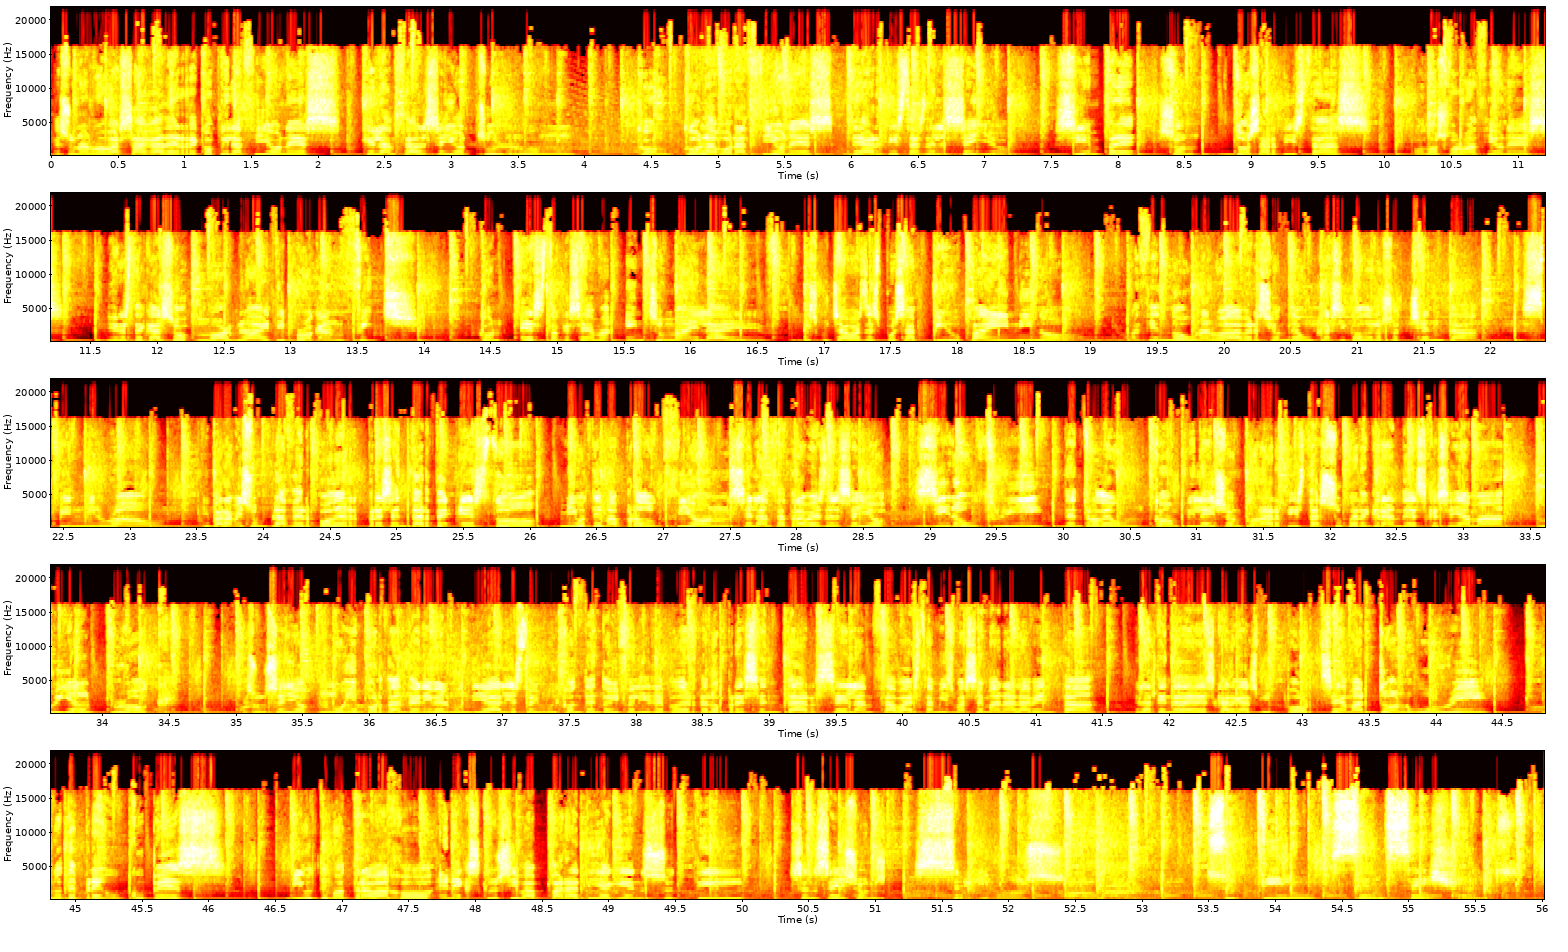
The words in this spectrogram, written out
Es una nueva saga de recopilaciones que lanza el sello Tool Room con colaboraciones de artistas del sello. Siempre son dos artistas o dos formaciones. Y en este caso, Mark Knight y Program Fitch con esto que se llama Into My Life. Escuchabas después a Pirupa y Nino haciendo una nueva versión de un clásico de los 80. Spin Me Round. Y para mí es un placer poder presentarte esto. Mi última producción se lanza a través del sello Zero Three dentro de un compilation con artistas súper grandes que se llama Real Proc. Es un sello muy importante a nivel mundial y estoy muy contento y feliz de podértelo presentar. Se lanzaba esta misma semana a la venta en la tienda de descargas Beatport. Se llama Don't Worry, no te preocupes. Mi último trabajo en exclusiva para ti aquí en Sutil Sensations. Seguimos. Sutil Sensations.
